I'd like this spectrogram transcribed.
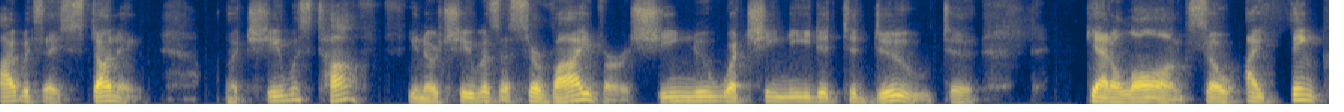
I would say, stunning, but she was tough. You know, she was a survivor. She knew what she needed to do to get along. So I think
